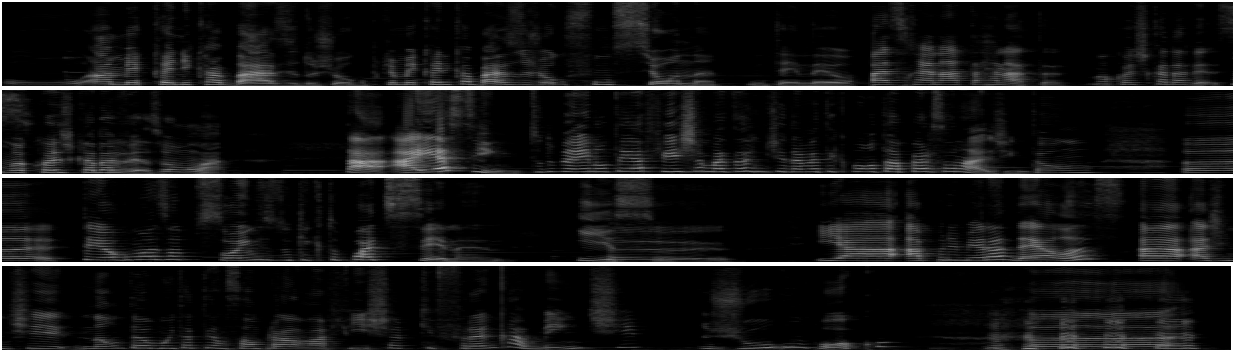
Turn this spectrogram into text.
o, a mecânica base do jogo, porque a mecânica base do jogo funciona, entendeu? Mas, Renata, Renata, uma coisa de cada vez. Uma coisa de cada vez, vamos lá. Tá, aí assim, tudo bem, não tem a ficha, mas a gente ainda vai ter que montar a personagem. Então, uh, tem algumas opções do que, que tu pode ser, né? Isso. Uh, e a, a primeira delas, a, a gente não deu muita atenção para ela na ficha, porque, francamente, julgo um pouco. Uh,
